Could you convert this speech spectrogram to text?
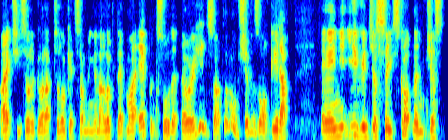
I actually sort of got up to look at something, and I looked at my app and saw that they were ahead. So I thought, oh shivers, I'll get up, and you, you could just see Scotland just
